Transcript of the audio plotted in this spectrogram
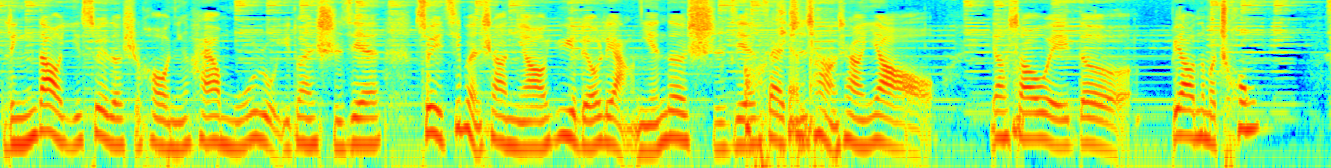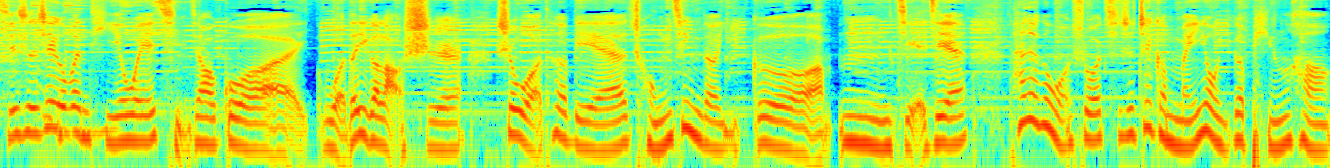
零到一岁的时候，您还要母乳一段时间，所以基本上你要预留两年的时间在职场上要要稍微的不要那么冲。其实这个问题我也请教过我的一个老师，是我特别崇敬的一个嗯姐姐，她就跟我说，其实这个没有一个平衡。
